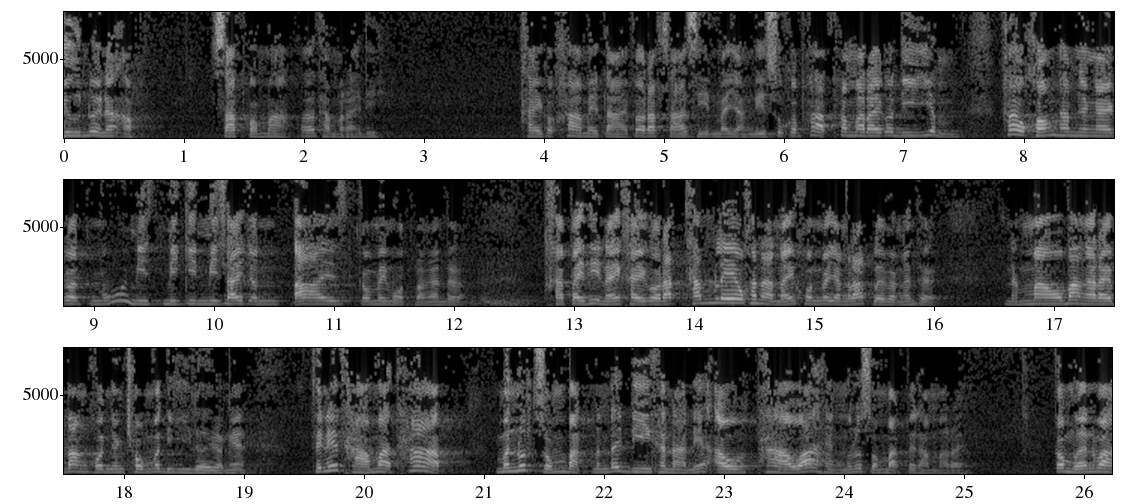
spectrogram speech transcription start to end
ยืนด้วยนะเอาทรัพย์ก็มากแล้วทำอะไรดี ใครก็ฆ่าไม่ตายเพราะรักษาศีลมาอย่างดี สุขภาพทำอะไรก็ดีเยี่ยม ข้าวของทํำยังไงก็โอ้มีมีกินมีใช้จนตายก็ไม่หมดว่างั้นเถอะใครไปที่ไหนใครก็รักทำเลวขนาดไหนคนก็ยังรักเลยว่างั้นเถอะนะเมาบ้างอะไรบ้างคนยังชมว่าดีเลยอย่างเงี้ย ทีนี้ถามว่าถ้ามนุษย์สมบัติมันได้ดีขนาดนี้เอาภาวะแห่งมนุษย์สมบัติไปทำอะไร ก็เหมือนว่า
